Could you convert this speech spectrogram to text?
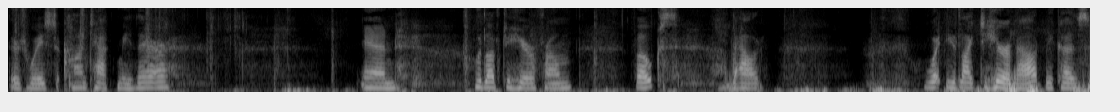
There's ways to contact me there. And would love to hear from folks about what you'd like to hear about because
